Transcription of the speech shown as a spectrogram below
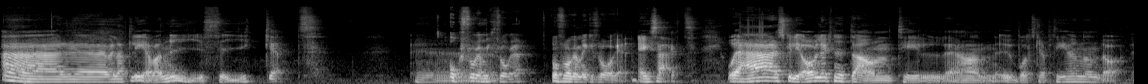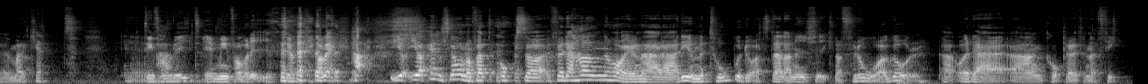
är eh, väl att leva nyfiket. Eh, Och fråga mycket frågor. Och fråga mycket frågor. Exakt. Och här skulle jag vilja knyta an till han ubåtskaptenen då, Marquette. Din favorit? är min favorit. Ja, ja, men, jag, jag älskar honom för att också, för det, han har ju den här, det är ju en metod då att ställa nyfikna frågor. Och det här, han kopplar det till den här ficklampan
